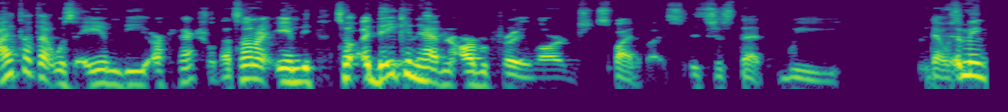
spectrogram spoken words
I thought that was AMD architectural. That's not an AMD. So they can have an arbitrary large SPI device. It's just that we that was I mean,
